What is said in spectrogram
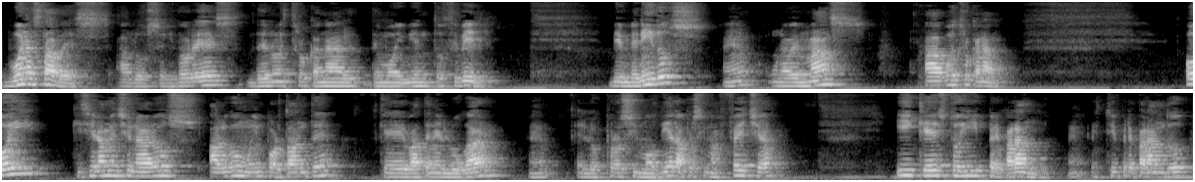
Buenas tardes a los seguidores de nuestro canal de Movimiento Civil. Bienvenidos ¿eh? una vez más a vuestro canal. Hoy quisiera mencionaros algo muy importante que va a tener lugar ¿eh? en los próximos días, las próximas fechas, y que estoy preparando. ¿eh? Estoy preparando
